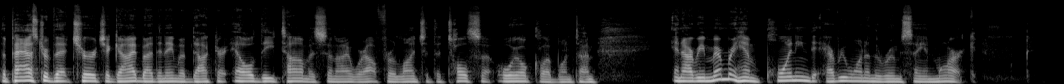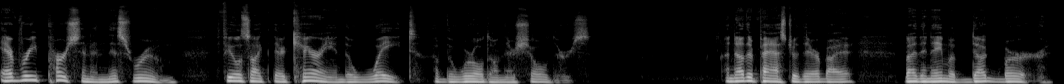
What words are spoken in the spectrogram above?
The pastor of that church, a guy by the name of Dr. L.D. Thomas, and I were out for lunch at the Tulsa Oil Club one time. And I remember him pointing to everyone in the room saying, Mark, every person in this room feels like they're carrying the weight of the world on their shoulders. Another pastor there by by the name of Doug Burr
